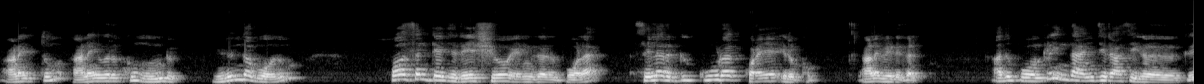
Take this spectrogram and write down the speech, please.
அனைத்தும் அனைவருக்கும் உண்டு. இருந்தபோதும் பர்சன்டேஜ் ரேஷியோ என்கிறது போல சிலருக்கு கூட குறைய இருக்கும் அளவீடுகள். அது போன்று இந்த அஞ்சு ராசிகளுக்கு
